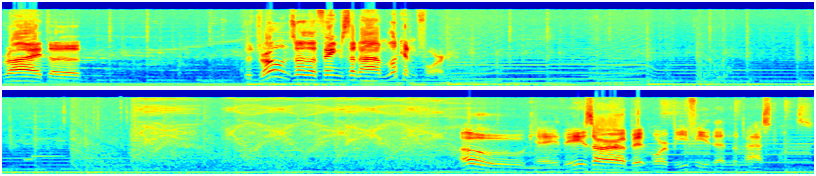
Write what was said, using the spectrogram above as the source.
Right, the the drones are the things that I'm looking for. Oh. Okay, these are a bit more beefy than the past ones.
